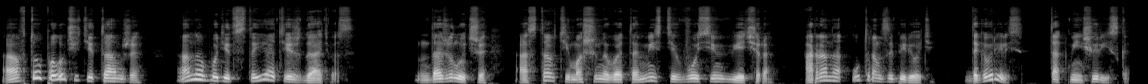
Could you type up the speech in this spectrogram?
«А авто получите там же. Оно будет стоять и ждать вас. Даже лучше, оставьте машину в этом месте в 8 вечера, а рано утром заберете. Договорились? Так меньше риска».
